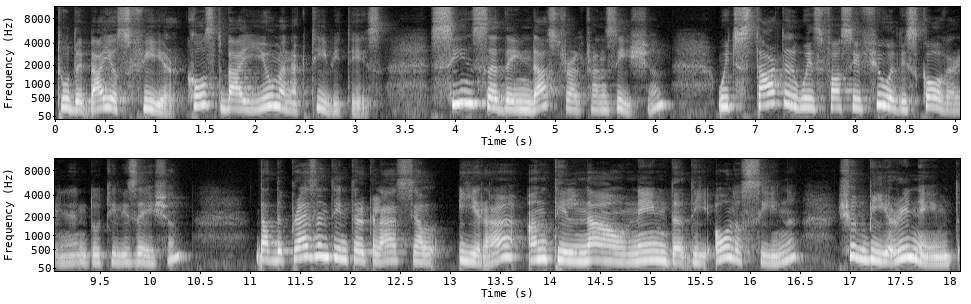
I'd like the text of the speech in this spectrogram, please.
to the biosphere caused by human activities since the industrial transition, which started with fossil fuel discovery and utilization, that the present interglacial era, until now named the Holocene, should be renamed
